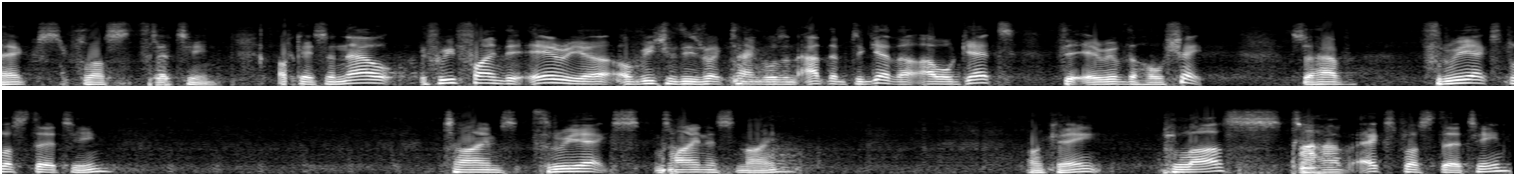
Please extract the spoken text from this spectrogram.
x plus 13. Okay, so now if we find the area of each of these rectangles and add them together, I will get the area of the whole shape. So I have 3x plus 13 times 3x minus 9. Okay, plus I have x plus 13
